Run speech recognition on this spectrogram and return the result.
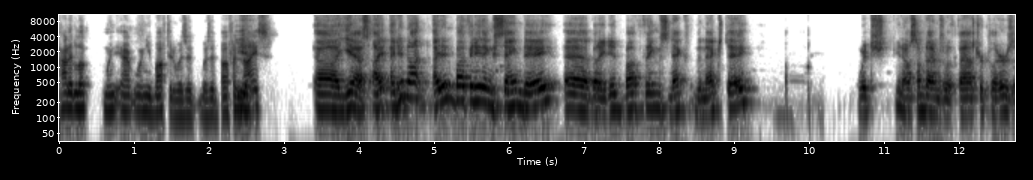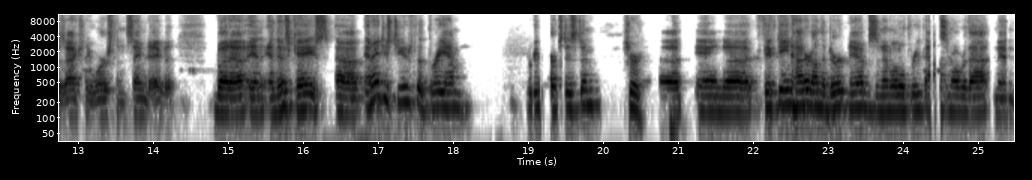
how did it look when uh, when you buffed it? Was it was it buffing Yeah. nice? Uh, yes, I, I did not. I didn't buff anything same day, uh, but I did buff things next the next day, which you know sometimes with faster clears is actually worse than same day. But but uh, in in this case, uh, and I just used the 3M three part system Sure. uh, and uh, 1500 on the dirt nibs and then a little 3000 over that and then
